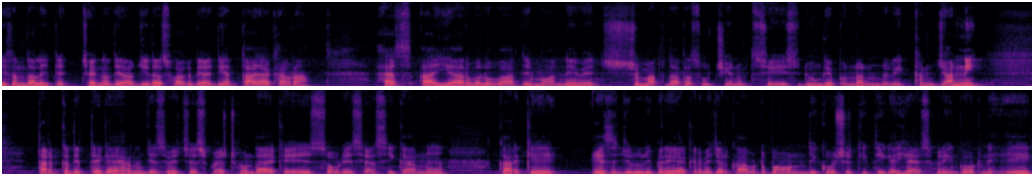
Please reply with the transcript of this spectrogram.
ਜਿਸਨ ਲਈ ਚੈਨਲ ਤੇ ਆਪ ਜੀ ਦਾ ਸਵਾਗਤ ਹੈ ਅੱਜ ਦੀਆਂ ਤਾਜ਼ਾ ਖਬਰਾਂ। ਐਸ ਆਈ ਆਰ ਵੱਲੋਂ ਬਾਅਦ ਦੇ ਮੁਆਨੇ ਵਿੱਚ ਮਤਦਾਤਾ ਸੂਚੀਆਂ ਨੂੰ ਵਿਸ਼ੇਸ਼ ਡੂੰਘੇ ਪੁਨਰ ਨਿਰੀਖਣ ਜਾਨੀ ਤਰਕ ਦਿੱਤੇ ਗਏ ਹਨ, ਜਿਸ ਵਿੱਚ ਸਪਸ਼ਟ ਹੁੰਦਾ ਹੈ ਕਿ ਸੌੜੇ ਸਿਆਸੀ ਕਾਰਨ ਕਰਕੇ ਇਸ ਜ਼ਰੂਰੀ ਪ੍ਰਕਿਰਿਆ ਵਿੱਚ ਰੁਕਾਵਟ ਪਾਉਣ ਦੀ ਕੋਸ਼ਿਸ਼ ਕੀਤੀ ਗਈ ਹੈ। ਸੁਪਰੀਮ ਕੋਰਟ ਨੇ ਇਹ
